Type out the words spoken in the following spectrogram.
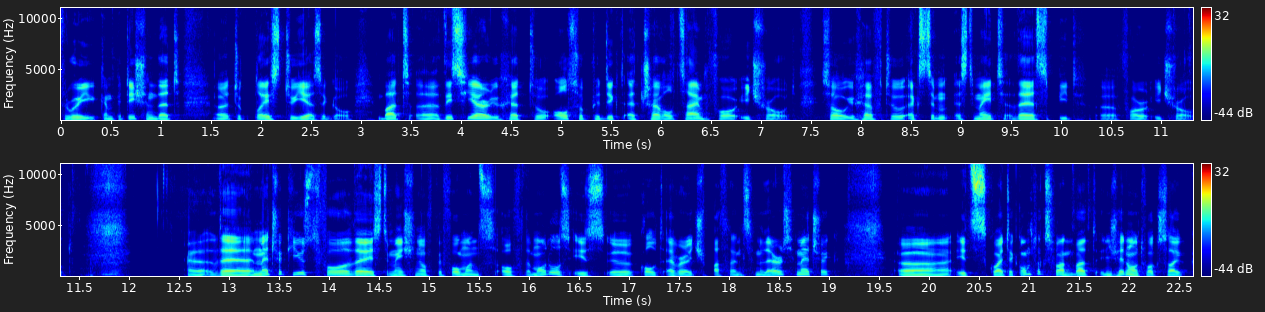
3 competition that uh, took place two years ago. But uh, this year you had to also predict a travel time for each road. So you have to estim- estimate the speed uh, for each road. Uh, the metric used for the estimation of performance of the models is uh, called average path length similarity metric. Uh, it's quite a complex one, but in general it works like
